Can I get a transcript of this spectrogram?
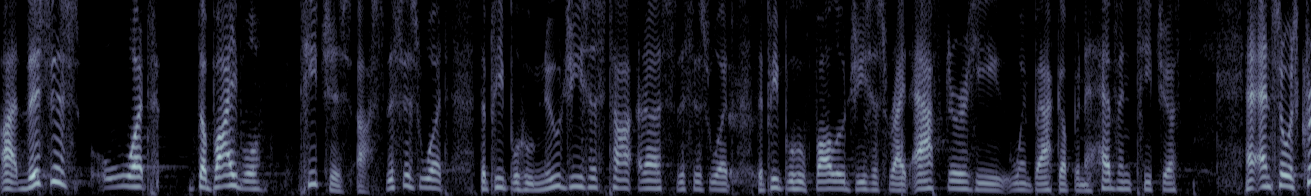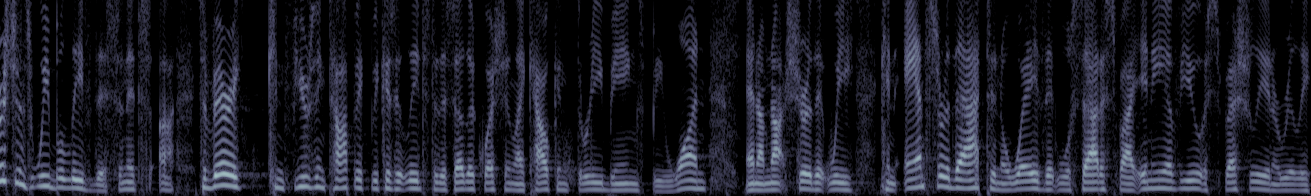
uh, this is what the Bible teaches us. This is what the people who knew Jesus taught us. This is what the people who followed Jesus right after he went back up into heaven teach us. And, so, as Christians, we believe this, and it's uh, it's a very confusing topic because it leads to this other question like how can three beings be one? And i'm not sure that we can answer that in a way that will satisfy any of you especially in a really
